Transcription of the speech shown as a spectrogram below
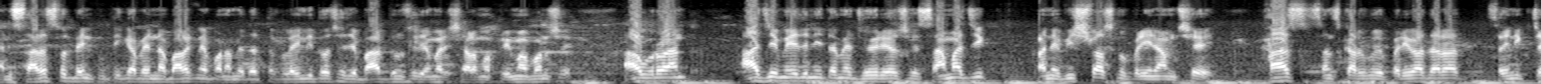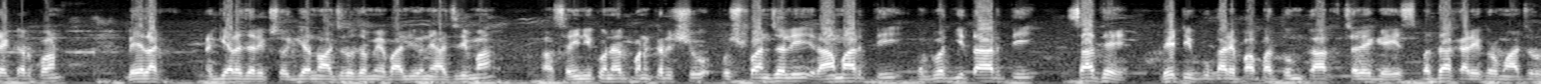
અને સારસ્વતબેન, કૃતિકાબેનના બાળકને પણ અમે દત્તક લઈ લીધો છે, જે બાર ધોરણ સુધી અમારી શાળામાં ફ્રીમાં ભણશે. આ ઉપરાંત આ જે મેદની તમે જોઈ રહ્યો છો સામાજિક અને વિશ્વાસનું પરિણામ છે. ખાસ સંસ્કાર પરિવાર દ્વારા સૈનિક ચેક અર્પણ બે લાખ અગિયાર હજાર એકસો અગિયારનો આજરોજ અમે વાલીઓની હાજરીમાં સૈનિકોને અર્પણ કરીશું. પુષ્પાંજલિ, રામ આરતી, ભગવદ્ ગીતા આરતી સાથે બેટી પુકારે પાપા તુમ કા ચલે ગયે બધા કાર્યક્રમો હાજર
